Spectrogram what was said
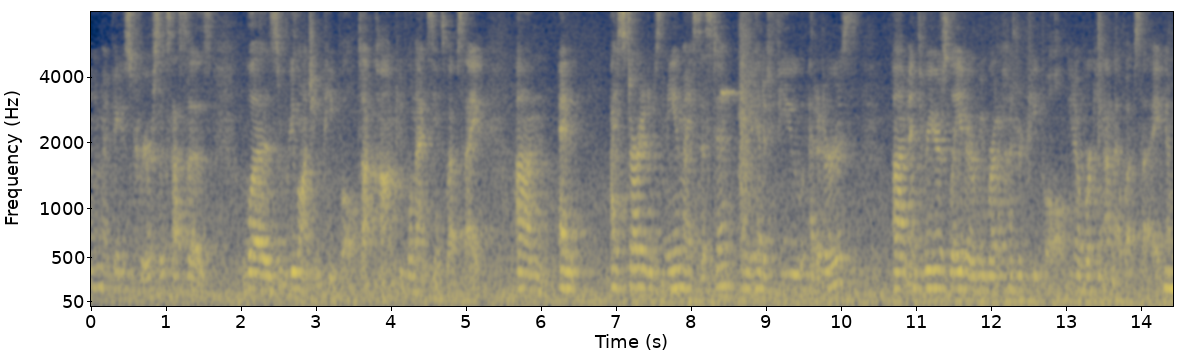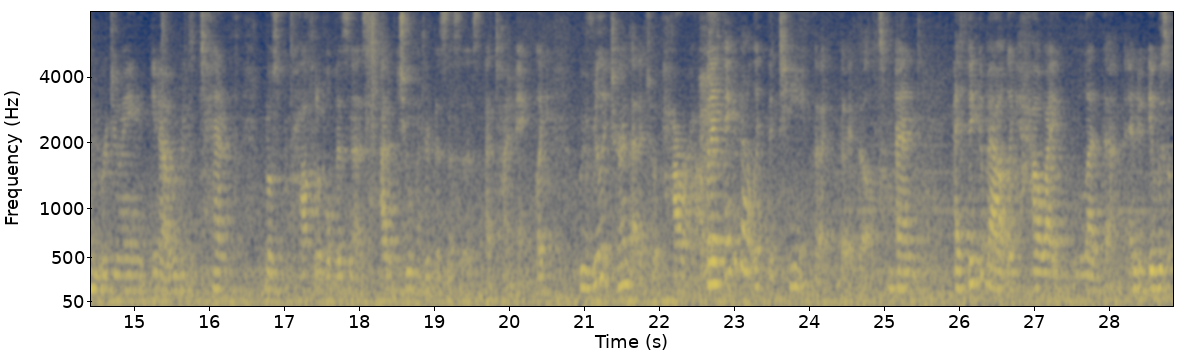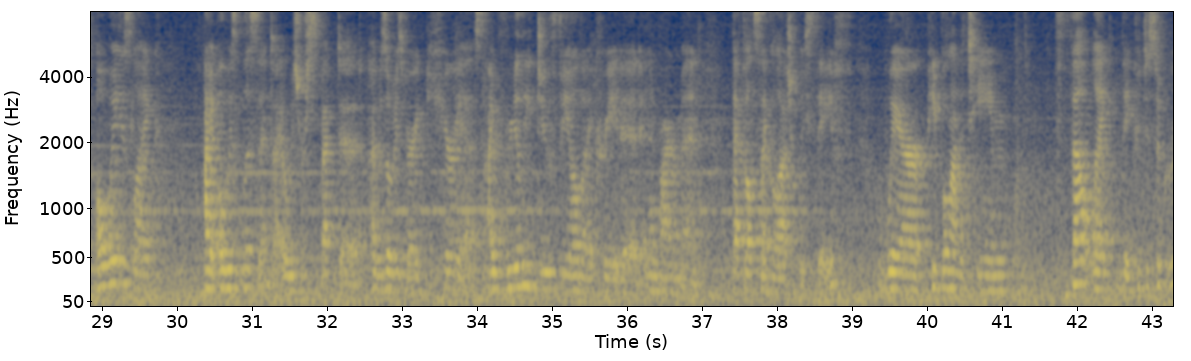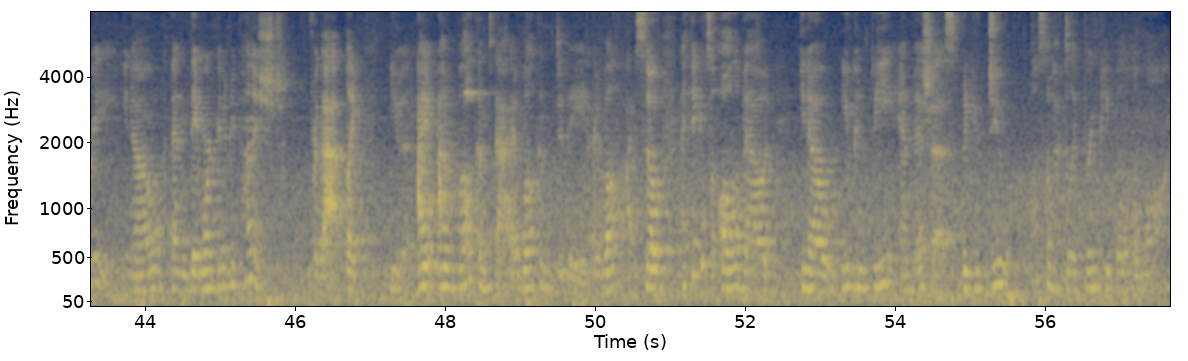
one of my biggest career successes was relaunching people.com, People Magazine's website. Um, and I started, it was me and my assistant, and we had a few editors. Um, and three years later, we were at 100 people, you know, working on that website. Mm-hmm. And we were doing, you know, we were the 10th most profitable business out of 200 businesses at Timing. Like, we really turned that into a powerhouse. But I think about like the team that I, that I built, mm-hmm. and I think about like how I led them, and it, it was always like I always listened, I always respected, I was always very curious. I really do feel that I created an environment that felt psychologically safe, where people on the team felt like they could disagree, you know, and they weren't going to be punished for that. Like, you, I, I welcomed that. I welcomed debate. I wel- so I think it's all about, you know, you can be ambitious, but you do also have to like bring people along.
